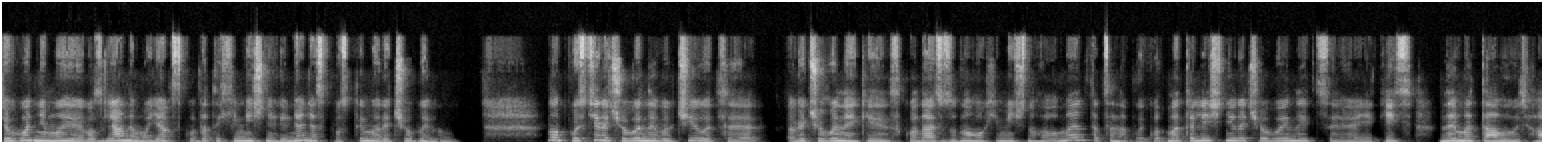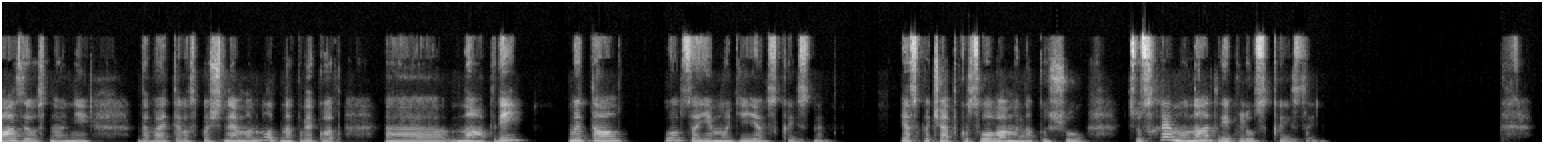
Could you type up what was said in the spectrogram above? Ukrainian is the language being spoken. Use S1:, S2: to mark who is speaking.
S1: Сьогодні ми розглянемо, як складати хімічні рівняння з простими речовинами. Ну, прості речовини ви вчили, це речовини, які складаються з одного хімічного елемента, це, наприклад, металічні речовини, це якісь неметали, ось гази основні. Давайте розпочнемо, ну, от, наприклад, е, натрій, метал, взаємодіяв з киснем. Я спочатку словами напишу цю схему натрій плюс кисень.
